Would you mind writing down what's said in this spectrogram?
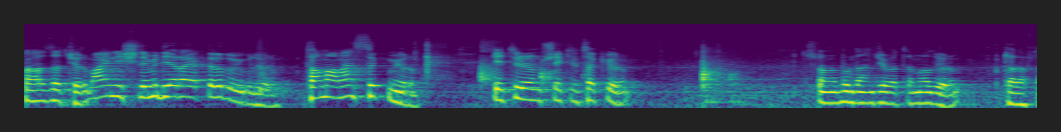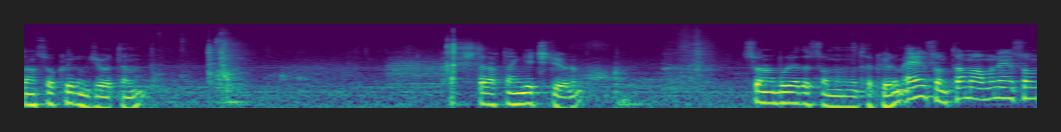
ağızlatıyorum. Aynı işlemi diğer ayaklara da uyguluyorum. Tamamen sıkmıyorum. Getiriyorum şu şekilde takıyorum. Sonra buradan cıvatamı alıyorum. Bu taraftan sokuyorum cıvatamı. Karşı taraftan geçiriyorum. Sonra buraya da somunumu takıyorum. En son tamamını en son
